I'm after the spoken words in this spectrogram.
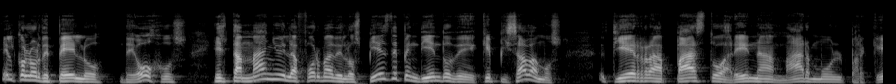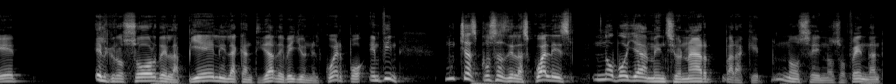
El color de pelo, de ojos, el tamaño y la forma de los pies dependiendo de qué pisábamos. Tierra, pasto, arena, mármol, parquet, el grosor de la piel y la cantidad de vello en el cuerpo, en fin, muchas cosas de las cuales no voy a mencionar para que no se nos ofendan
